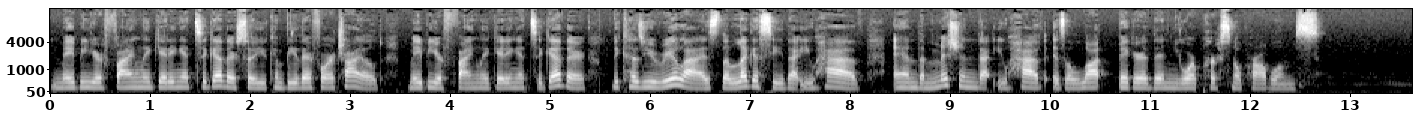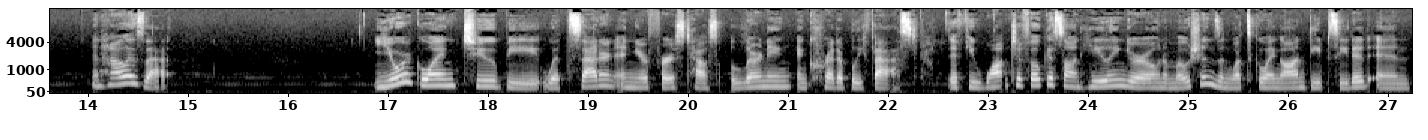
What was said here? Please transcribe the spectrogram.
Maybe you're finally getting it together so you can be there for a child. Maybe you're finally getting it together because you realize the legacy that you have and the mission that you have is a lot bigger than your personal problems. And how is that? You're going to be with Saturn in your first house learning incredibly fast. If you want to focus on healing your own emotions and what's going on deep seated in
